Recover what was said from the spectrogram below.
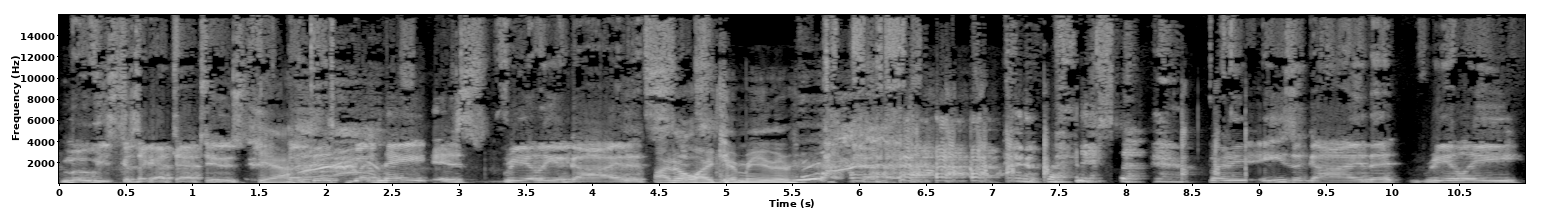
movies because I got tattoos. Yeah, but this, but Nate is really a guy that's. I don't like him either. but, he's, but he, he's a guy that really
